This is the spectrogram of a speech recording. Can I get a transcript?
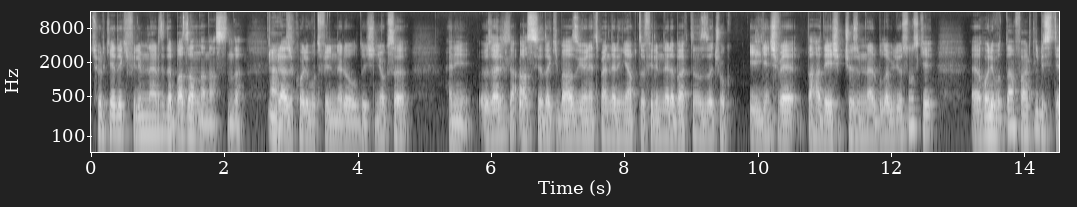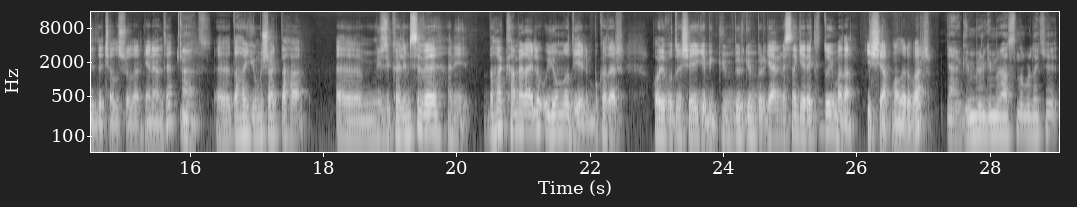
Türkiye'deki filmlerde de baz alınan aslında. Evet. Birazcık Hollywood filmleri olduğu için. Yoksa hani özellikle Asya'daki bazı yönetmenlerin yaptığı filmlere baktığınızda çok ilginç ve daha değişik çözümler bulabiliyorsunuz ki e, Hollywood'dan farklı bir stilde çalışıyorlar genelde. Evet. E, daha yumuşak, daha e, müzikalimsi ve hani daha kamerayla uyumlu diyelim. Bu kadar Hollywood'un şeyi gibi gümbür gümbür gelmesine gerekli duymadan iş yapmaları var. Yani gümbür gümbür aslında buradaki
